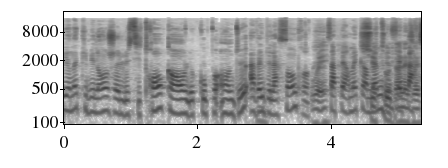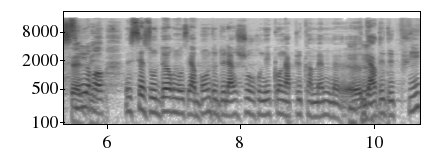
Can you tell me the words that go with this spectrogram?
Il y en a qui mélangent le citron quand on le coupe en deux avec de la cendre. Ça permet quand même de faire partir euh, ces odeurs nauséabondes de la journée qu'on a pu quand même euh, mhm. garder depuis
